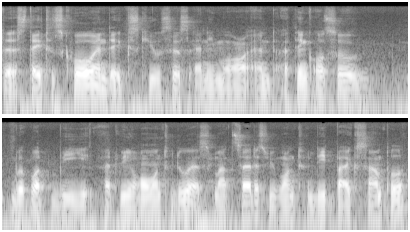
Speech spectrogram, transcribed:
the status quo and the excuses anymore and I think also what we at we all want to do as Mats said is we want to lead by example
